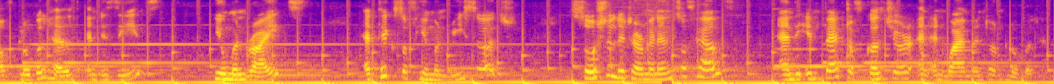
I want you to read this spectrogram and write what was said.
of global health and disease, human rights, ethics of human research, social determinants of health, and the impact of culture and environment on global health.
